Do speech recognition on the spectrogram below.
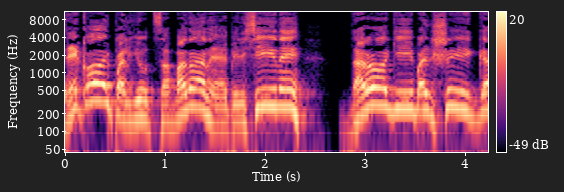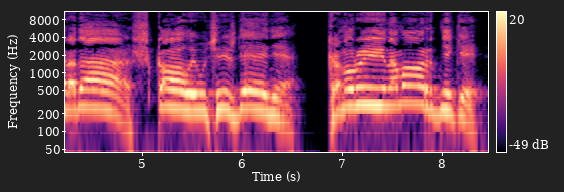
Рекой польются бананы и апельсины, дороги и большие города, школы и учреждения, конуры и намордники,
